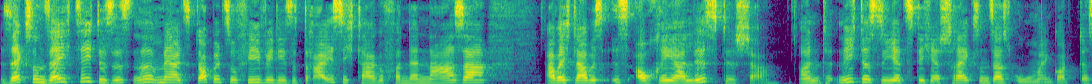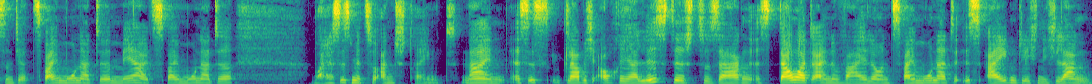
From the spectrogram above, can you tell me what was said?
66, das ist ne, mehr als doppelt so viel wie diese 30 Tage von der NASA. Aber ich glaube, es ist auch realistischer. Und nicht, dass du jetzt dich erschreckst und sagst, oh mein Gott, das sind ja zwei Monate, mehr als zwei Monate. Boah, das ist mir zu anstrengend. Nein, es ist, glaube ich, auch realistisch zu sagen, es dauert eine Weile und zwei Monate ist eigentlich nicht lang,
